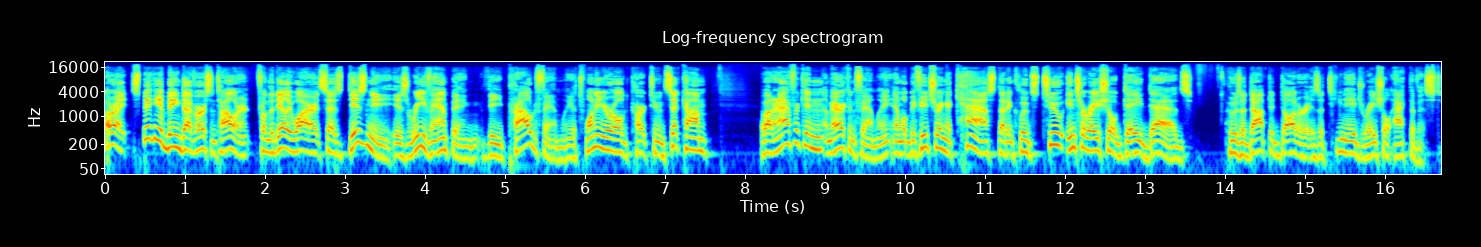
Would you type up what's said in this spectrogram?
All right. Speaking of being diverse and tolerant, from the Daily Wire, it says Disney is revamping The Proud Family, a 20 year old cartoon sitcom about an African American family, and will be featuring a cast that includes two interracial gay dads whose adopted daughter is a teenage racial activist.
